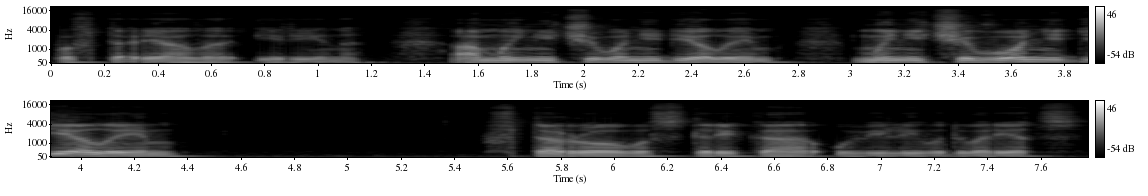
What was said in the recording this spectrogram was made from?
повторяла Ирина. А мы ничего не делаем. Мы ничего не делаем. Второго старика увели во дворец.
